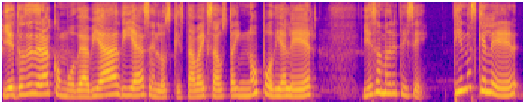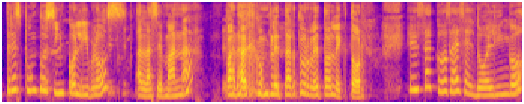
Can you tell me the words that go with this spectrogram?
Y entonces era como de había días en los que estaba exhausta y no podía leer. Y esa madre te dice, tienes que leer 3.5 libros a la semana para completar tu reto lector. Esa cosa es el Duolingo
